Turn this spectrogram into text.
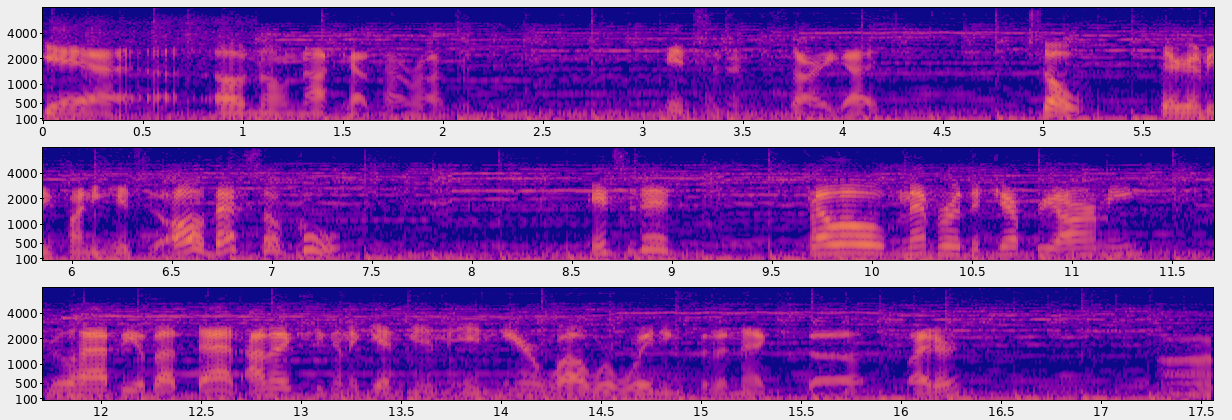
Yeah. Oh, no, not Kowtow Robinson. Incident. Sorry, guys. So, they're going to be fighting Incident. Oh, that's so cool. Incident fellow member of the Jeffry Army, Real happy about that. I'm actually going to get him in here while we're waiting for the next uh, fighter. Uh,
